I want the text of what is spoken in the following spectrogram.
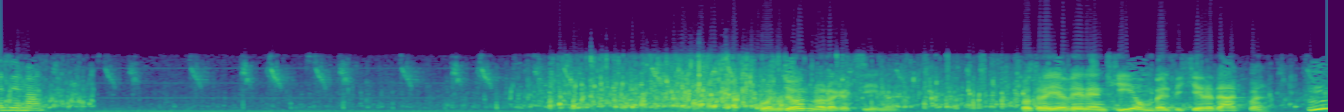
Seseman. Buongiorno ragazzina. Potrei avere anch'io un bel bicchiere d'acqua? Mm?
